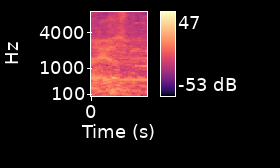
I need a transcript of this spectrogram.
niggas.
